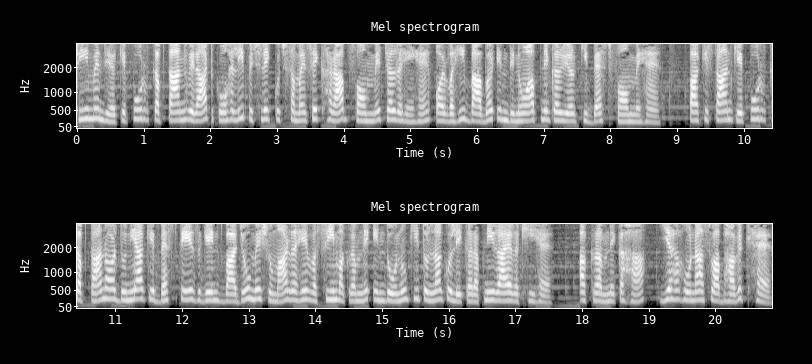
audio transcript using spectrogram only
टीम इंडिया के पूर्व कप्तान विराट कोहली पिछले कुछ समय से खराब फॉर्म में चल रहे हैं और वहीं बाबर इन दिनों अपने करियर की बेस्ट फॉर्म में हैं। पाकिस्तान के पूर्व कप्तान और दुनिया के बेस्ट तेज गेंदबाजों में शुमार रहे वसीम अकरम ने इन दोनों की तुलना को लेकर अपनी राय रखी है। अकरम ने कहा यह होना स्वाभाविक है।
